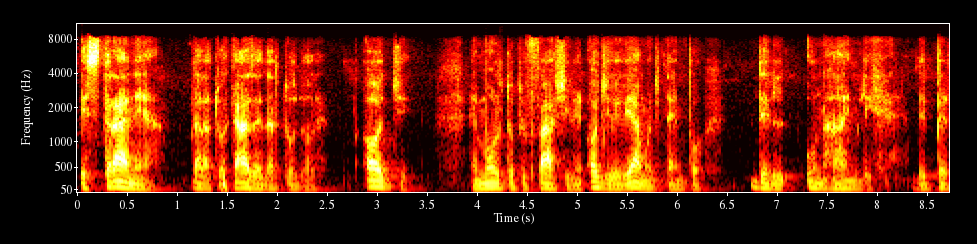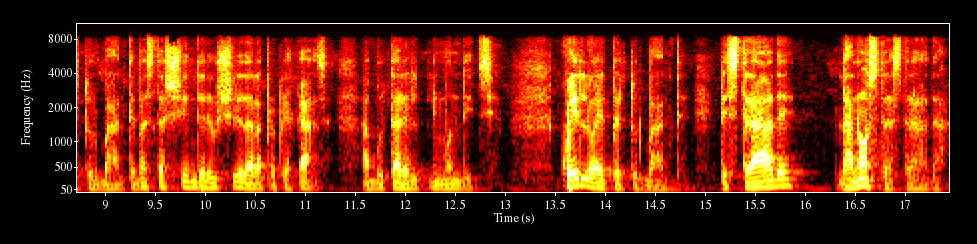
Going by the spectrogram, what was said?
estranea dalla tua casa e dal tuo odore. Oggi è molto più facile, oggi viviamo il tempo del unheimliche, del perturbante, basta scendere e uscire dalla propria casa a buttare l'immondizia. Quello è il perturbante. Le strade, la nostra strada,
